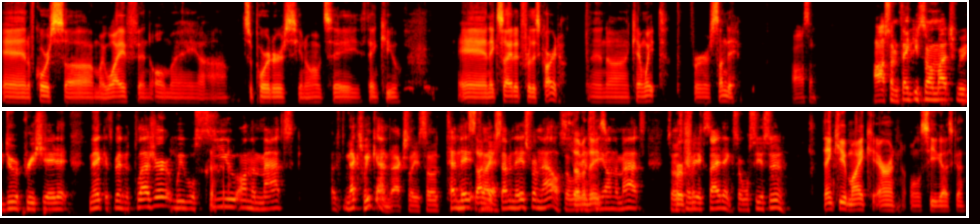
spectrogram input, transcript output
And of course, uh my wife and all my uh supporters, you know, I would say thank you. And excited for this card. And uh can't wait for Sunday. awesome. Awesome. Thank you so much. We do appreciate it. Nick, it's been a pleasure. We will see you on the mats uh, next weekend, actually. So 10 days, Sunday. like seven days from now. So we're Seven going to see days. you on the mats. So it's going to be exciting. So we'll see you soon. Thank you, Mike, Aaron. We'll see you guys again.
